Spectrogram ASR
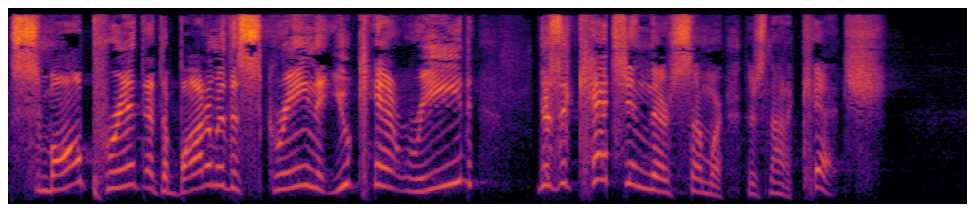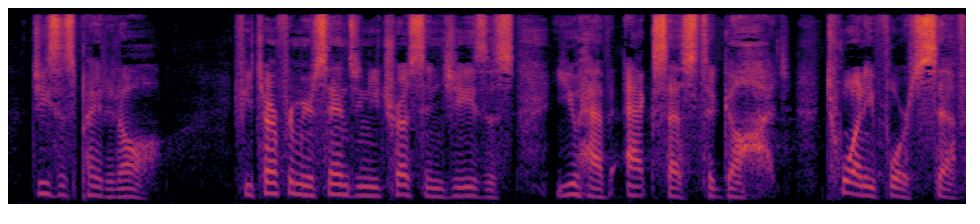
small print at the bottom of the screen that you can't read? There's a catch in there somewhere. There's not a catch. Jesus paid it all. If you turn from your sins and you trust in Jesus, you have access to God 24 7.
